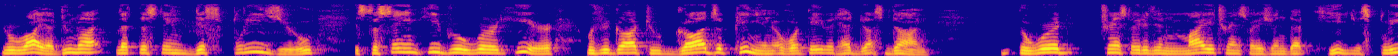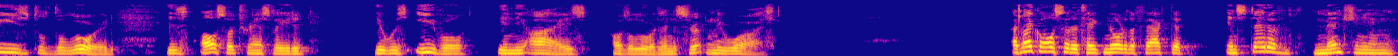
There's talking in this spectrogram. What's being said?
Uriah, do not let this thing displease you, it's the same Hebrew word here with regard to God's opinion of what David had just done. The word translated in my translation that he displeased the Lord is also translated, it was evil in the eyes of the Lord, and it certainly was. I'd like also to take note of the fact that instead of mentioning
